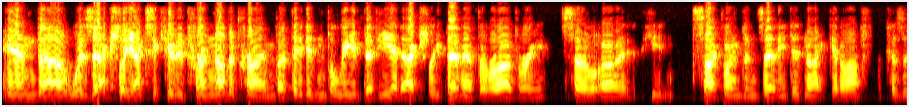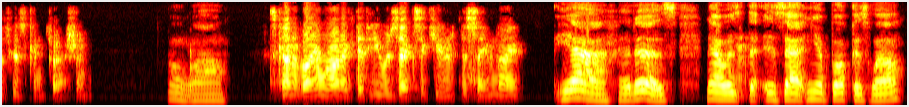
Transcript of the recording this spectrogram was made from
and uh, was actually executed for another crime, but they didn't believe that he had actually been at the robbery. So uh, he, Sacco and Vanzetti did not get off because of his confession. Oh, wow. It's kind of ironic that he was executed the same night. Yeah, it is. Now, is, th- is that in your book as well?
